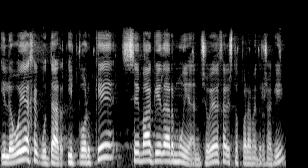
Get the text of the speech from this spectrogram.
y lo voy a ejecutar. ¿Y por qué se va a quedar muy ancho? Voy a dejar estos parámetros aquí.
